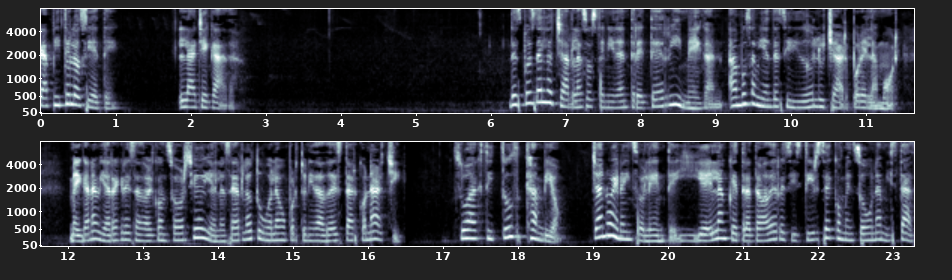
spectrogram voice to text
Capítulo 7. La llegada. Después de la charla sostenida entre Terry y Megan, ambos habían decidido luchar por el amor. Megan había regresado al consorcio y al hacerlo tuvo la oportunidad de estar con Archie. Su actitud cambió. Ya no era insolente y él, aunque trataba de resistirse, comenzó una amistad.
